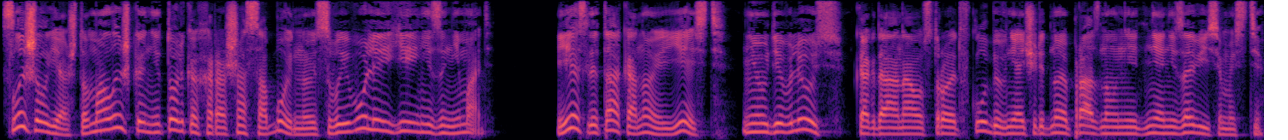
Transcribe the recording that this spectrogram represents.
Слышал я, что малышка не только хороша собой, но и своеволие ей не занимать. Если так оно и есть, не удивлюсь, когда она устроит в клубе внеочередное празднование Дня независимости.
